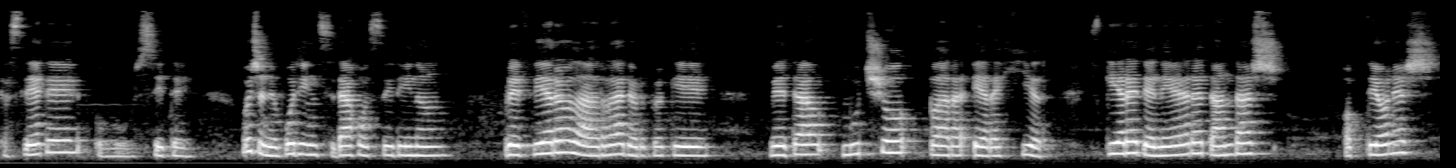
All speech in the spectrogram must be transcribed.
cassette o CD？为什么你不听磁带或 CD 呢 ？Prefiero la radio porque me da mucho para elegir. Quiere tener tantas opciones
